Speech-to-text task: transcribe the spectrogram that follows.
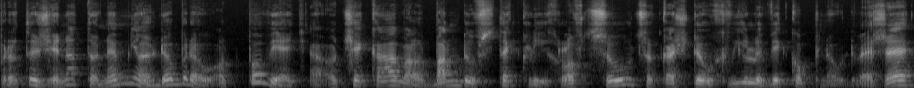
Protože na to neměl dobrou odpověď a očekával bandu vsteklých lovců, co každou chvíli vykopnou dveře,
